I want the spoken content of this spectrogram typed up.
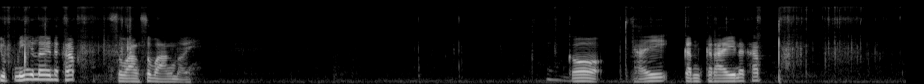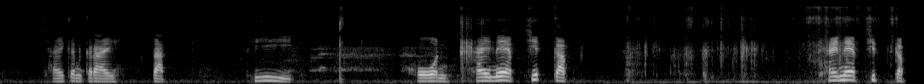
จุดนี้เลยนะครับ สว่างสว่างๆหน่อย ก็ใช้กันไกรนะครับ ช้กันไกรตัดที่โคนให้แนบชิดกับ ให้แนบชิดกับ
